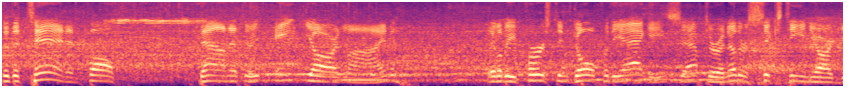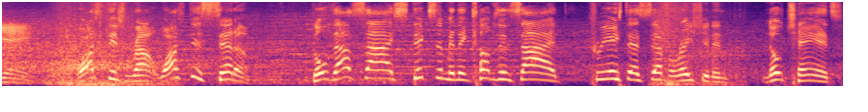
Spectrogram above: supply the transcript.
to the 10 and fall down at the eight-yard line. It'll be first and goal for the Aggies after another 16-yard gain. Watch this route. Watch this setup. Goes outside, sticks him, and then comes inside, creates that separation, and no chance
